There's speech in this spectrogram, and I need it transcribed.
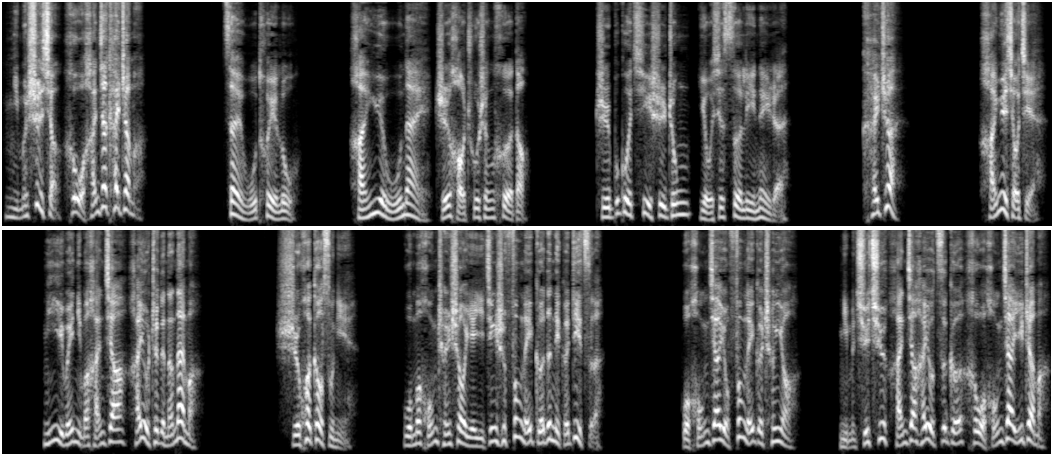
你们是想和我韩家开战吗？再无退路，韩月无奈只好出声喝道，只不过气势中有些色厉内荏。开战？韩月小姐，你以为你们韩家还有这个能耐吗？实话告诉你，我们红尘少爷已经是风雷阁的内阁弟子。我洪家有风雷阁撑腰，你们区区韩家还有资格和我洪家一战吗？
